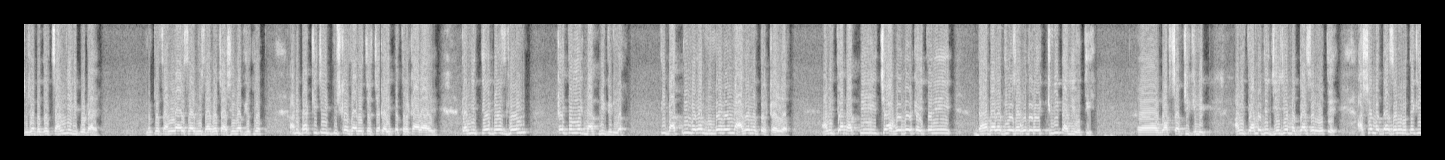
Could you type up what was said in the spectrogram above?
तुझ्याबद्दल चांगली रिपोर्ट आहे. म्हटलं चांगलं आहे साहेब मी साहेबाचा आशीर्वाद घेतलो. आणि बाकीचे पुष्कळ झाले चर्चा काही पत्रकार आहे. त्यांनी ते बेस घेऊन काहीतरी एक बातमी दिलं. ती बातमी मला मुंबईवरून आल्यानंतर कळलं. आणि त्या बातमीच्या अगोदर काहीतरी दहा बारा दिवस अगोदर एक क्लिप आली होती. व्हॉट्सअपची क्लिप. आणि त्यामध्ये जे जे मतदारसंघ होते असे मतदारसंघ होते की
